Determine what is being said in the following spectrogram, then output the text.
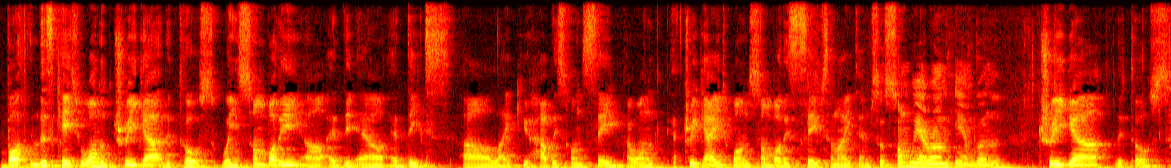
But in this case we want to trigger the toast when somebody uh, uh, edits. Uh, like you have this on save. I want to trigger it when somebody saves an item. So somewhere around here I'm going to trigger the toast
